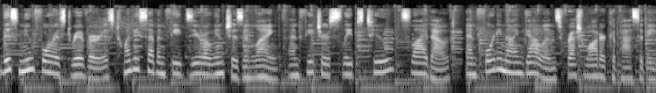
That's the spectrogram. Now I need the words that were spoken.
This new Forest River is 27 feet 0 inches in length and features sleeps 2, slide out, and 49 gallons fresh water capacity.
